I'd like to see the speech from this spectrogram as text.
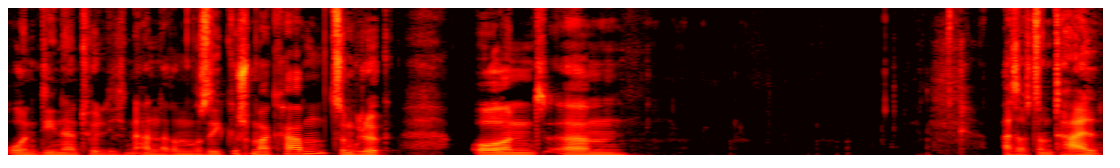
und die natürlich einen anderen Musikgeschmack haben, zum Glück. Und ähm, also zum Teil.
